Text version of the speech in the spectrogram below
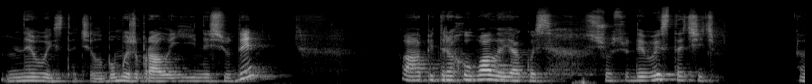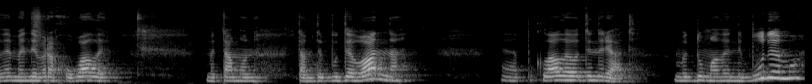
не вистачило, бо ми ж брали її не сюди, а підрахували якось, що сюди вистачить. Але ми не врахували. Ми там, он, там де буде ванна, е, поклали один ряд. Ми думали, не будемо.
